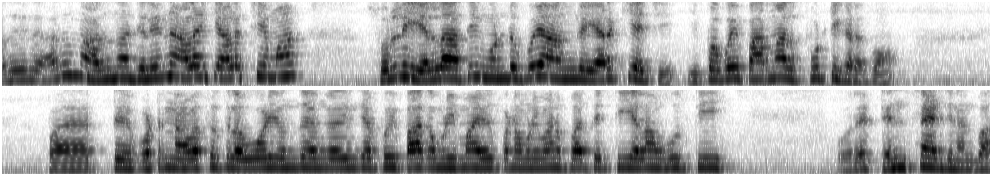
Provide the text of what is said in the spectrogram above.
அது இல்லை அதுதான் அதுதான் ஜெலின்னு அலைக்கி அலட்சியமாக சொல்லி எல்லாத்தையும் கொண்டு போய் அங்கே இறக்கியாச்சு. இப்போ போய் பாருன்னா அது பூட்டி கிடக்கும். பட்டு பட்டுன அவசரத்தில் ஓடி வந்து அங்கே இங்கே போய் பார்க்க முடியுமா? இது பண்ண முடியுமான்னு பார்த்து டீ எல்லாம் ஊற்றி ஒரே டென்ஷன் ஆகிடுச்சு நண்பா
